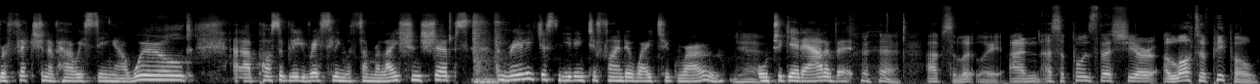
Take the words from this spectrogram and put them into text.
reflection of how we're seeing our world, uh, possibly wrestling with some relationships, and really just needing to find a way to grow Yeah. or to get out of it. Absolutely. And I suppose this year, a lot of people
